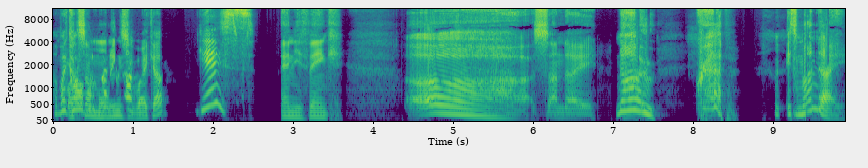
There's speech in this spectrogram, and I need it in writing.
Oh my Like god. some what have I mornings got? you wake up Yes. and you think, oh, Sunday. No, crap, it's Monday.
